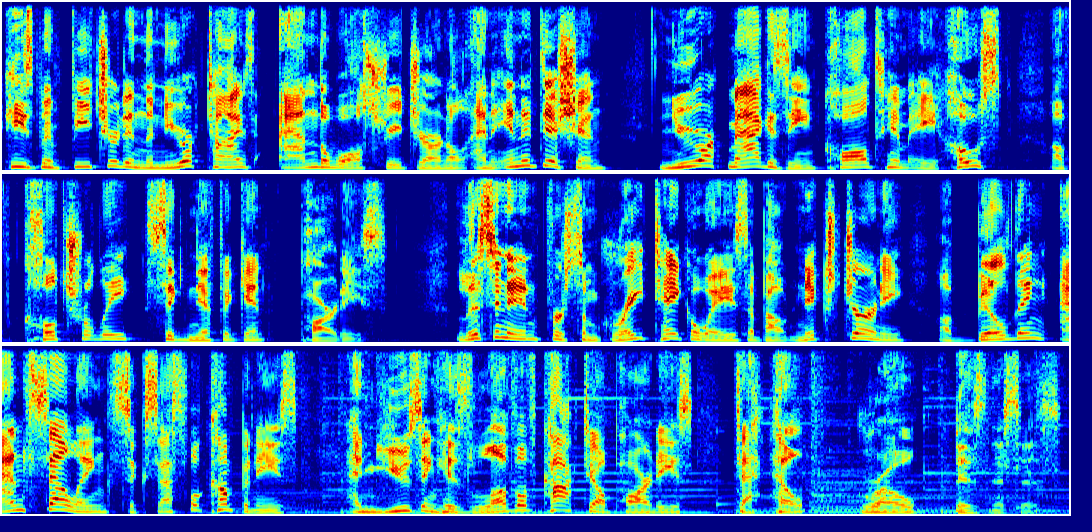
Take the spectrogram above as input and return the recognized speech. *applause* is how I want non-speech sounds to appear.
He's been featured in the New York Times and the Wall Street Journal, and in addition, New York Magazine called him a host of culturally significant parties. Listen in for some great takeaways about Nick's journey of building and selling successful companies and using his love of cocktail parties to help grow businesses.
